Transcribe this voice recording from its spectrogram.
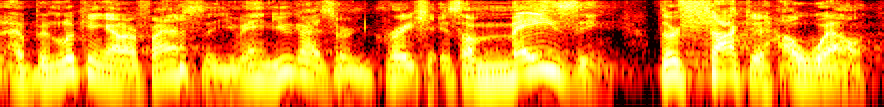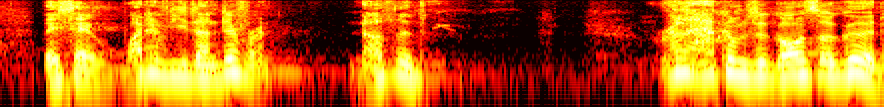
have been looking at our finances. Man, you guys are in great shape. It's amazing. They're shocked at how well. They say, What have you done different? Nothing. really? How come it's going so good?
